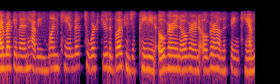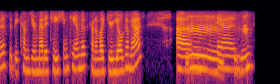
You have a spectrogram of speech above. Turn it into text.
I recommend having one canvas to work through the book and just painting over and over and over on the same canvas. It becomes your meditation canvas, kind of like your yoga mat. Um, Mm. and Mhm.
